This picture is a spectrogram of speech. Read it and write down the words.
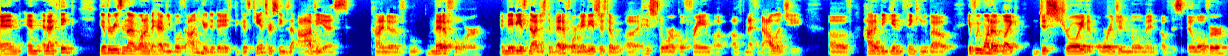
And and and I think the other reason I wanted to have you both on here today is because cancer seems the obvious kind of metaphor. And maybe it's not just a metaphor. Maybe it's just a, a historical frame of, of, methodology of how to begin thinking about if we want to like destroy the origin moment of the spillover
